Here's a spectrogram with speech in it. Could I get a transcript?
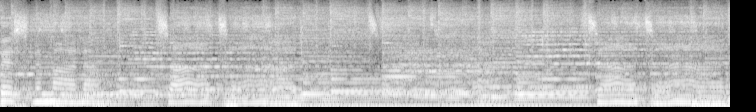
ולטפס למעלה. צעד צעד. צעד צעד.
